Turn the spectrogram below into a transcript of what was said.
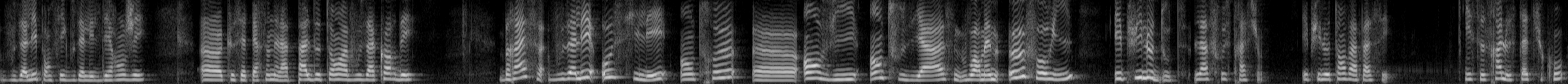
vous allez penser que vous allez le déranger, euh, que cette personne n'a pas de temps à vous accorder. Bref, vous allez osciller entre euh, envie, enthousiasme, voire même euphorie, et puis le doute, la frustration. Et puis le temps va passer. Et ce sera le statu quo.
